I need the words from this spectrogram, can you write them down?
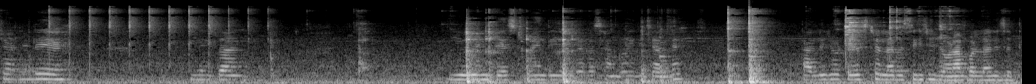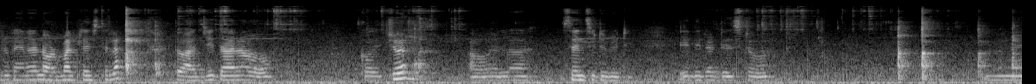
channel urine test जब सांग चले कल जो टेस्ट है बस किसी जना पड़ानी से कहीं नर्माल टेस्ट है तो आज तार कलचर आनसीटिविटी दुटा टेस्ट हम मैंने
